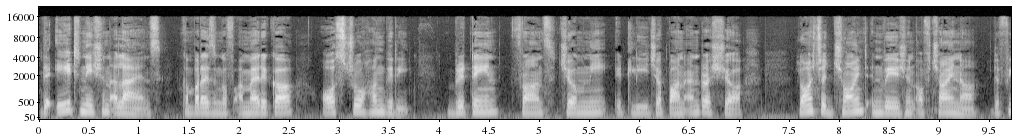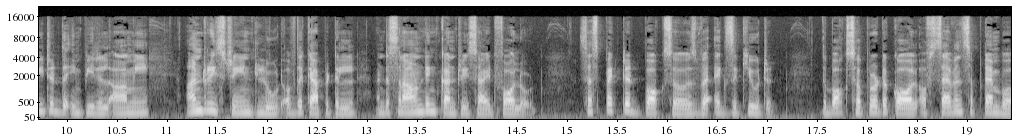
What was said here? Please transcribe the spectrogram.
The eight nation alliance, comprising of America, Austro Hungary, Britain, France, Germany, Italy, Japan, and Russia, launched a joint invasion of China, defeated the imperial army, unrestrained loot of the capital, and the surrounding countryside followed. Suspected boxers were executed. The Boxer Protocol of 7 September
